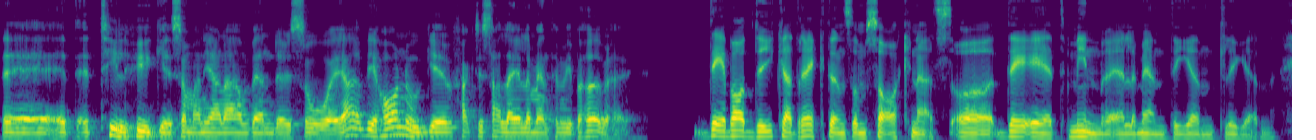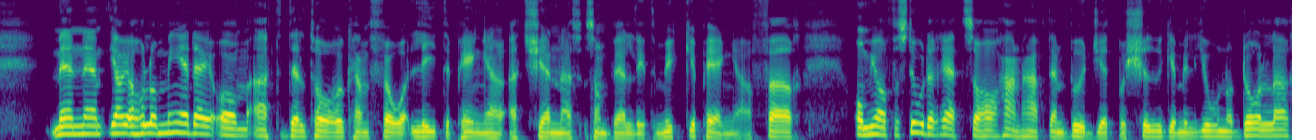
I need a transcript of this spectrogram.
eh, ett, ett tillhygge som man gärna använder. Så ja, vi har nog faktiskt alla elementen vi behöver här. Det är bara dykardräkten som saknas och det är ett mindre element egentligen. Men eh, ja, jag håller med dig om att Del Toro kan få lite pengar att kännas som väldigt mycket pengar. För om jag förstod det rätt så har han haft en budget på 20 miljoner dollar.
